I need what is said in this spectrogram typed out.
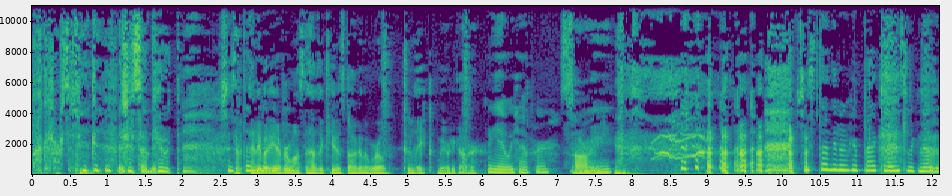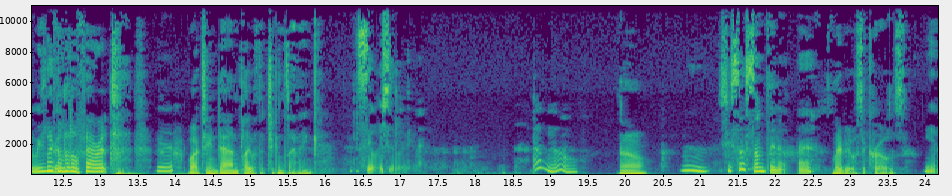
Look at her sitting. She's so cute. if anybody ever wants to have the cutest dog in the world, too late. We already got her. Yeah, we have her. Sorry. She's standing on her back legs looking out the window. like a little ferret. Yeah. Watching Dan play with the chickens, I think. Let's see what she's looking at. I don't know. No? Hmm, she saw something up there. Maybe it was the crows. Yeah.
